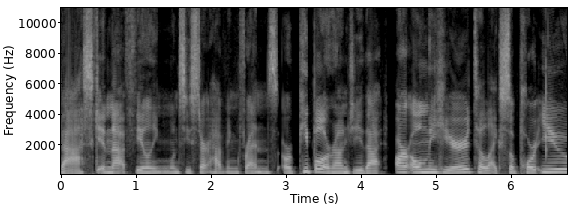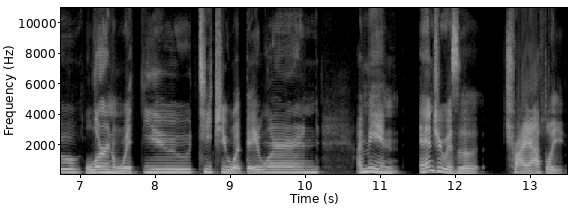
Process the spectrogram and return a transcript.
bask in that feeling once you start having friends or people around you that are only here to like support you, learn with you, teach you what they learned. I mean, Andrew is a triathlete,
